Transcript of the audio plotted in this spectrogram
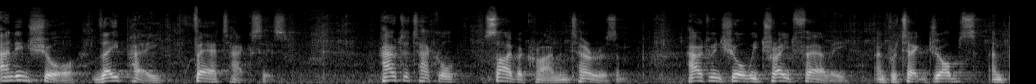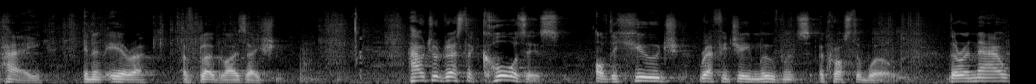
and ensure they pay fair taxes, how to tackle cybercrime and terrorism, how to ensure we trade fairly and protect jobs and pay in an era of globalization how to address the causes of the huge refugee movements across the world. There are now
